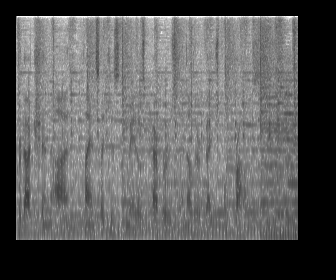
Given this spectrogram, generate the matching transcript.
production on plants such as tomatoes, peppers, and other vegetable crops.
